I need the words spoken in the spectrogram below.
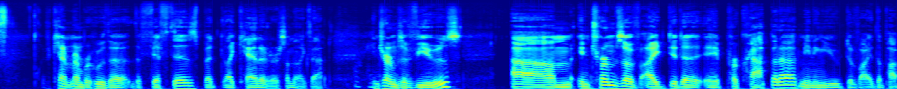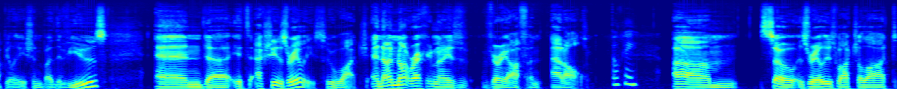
I can't remember who the the fifth is, but like Canada or something like that. Okay. in terms of views. Um, in terms of, I did a, a per capita, meaning you divide the population by the views, and uh, it's actually Israelis who watch, and I'm not recognized very often at all. Okay. Um, so Israelis watch a lot.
